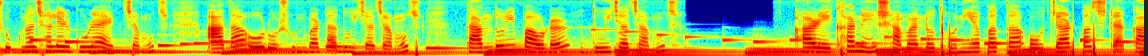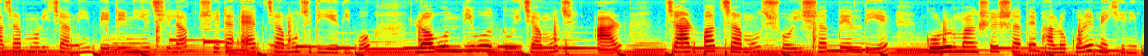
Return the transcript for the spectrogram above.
শুকনো ঝালের গুঁড়া এক চামচ, আদা ও রসুন বাটা দুই চা চামচ, তান্দুরি পাউডার দুই চা চামচ আর এখানে সামান্য ধনিয়া পাতা ও চার পাঁচটা কাঁচামরিচ আমি বেটে নিয়েছিলাম। সেটা এক চামচ দিয়ে দিব। লবণ দিব দুই চামচ আর চার পাঁচ চামচ সরিষার তেল দিয়ে গরুর মাংসের সাথে ভালো করে মেখে নিব।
